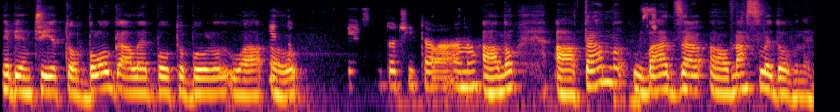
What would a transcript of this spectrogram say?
neviem, či je to blog, alebo to bola... Ja som to čítala, áno. Áno, a tam uvádza nasledovné.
